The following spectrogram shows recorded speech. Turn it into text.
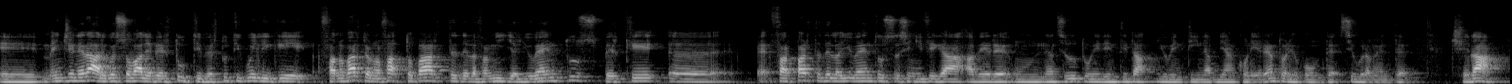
eh, in generale questo vale per tutti, per tutti quelli che fanno parte o hanno fatto parte della famiglia Juventus, perché eh, eh, far parte della Juventus significa avere un, innanzitutto un'identità juventina bianconera. Antonio Conte sicuramente ce l'ha.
